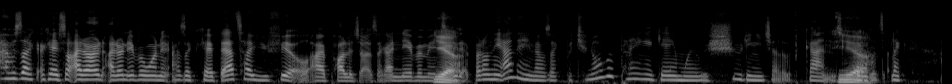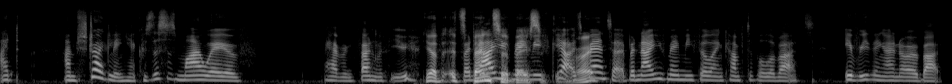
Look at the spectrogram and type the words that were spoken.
I was like, okay, so I don't. I don't ever want to. I was like, okay, if that's how you feel, I apologize. Like, I never meant yeah. to do that. But on the other hand, I was like, but you know, we're playing a game where we're shooting each other with guns. Yeah. Like, I, I'm struggling here because this is my way of having fun with you. Yeah, it's but banter, basically. Me, yeah, it's right? banter. But now you've made me feel uncomfortable about everything I know about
